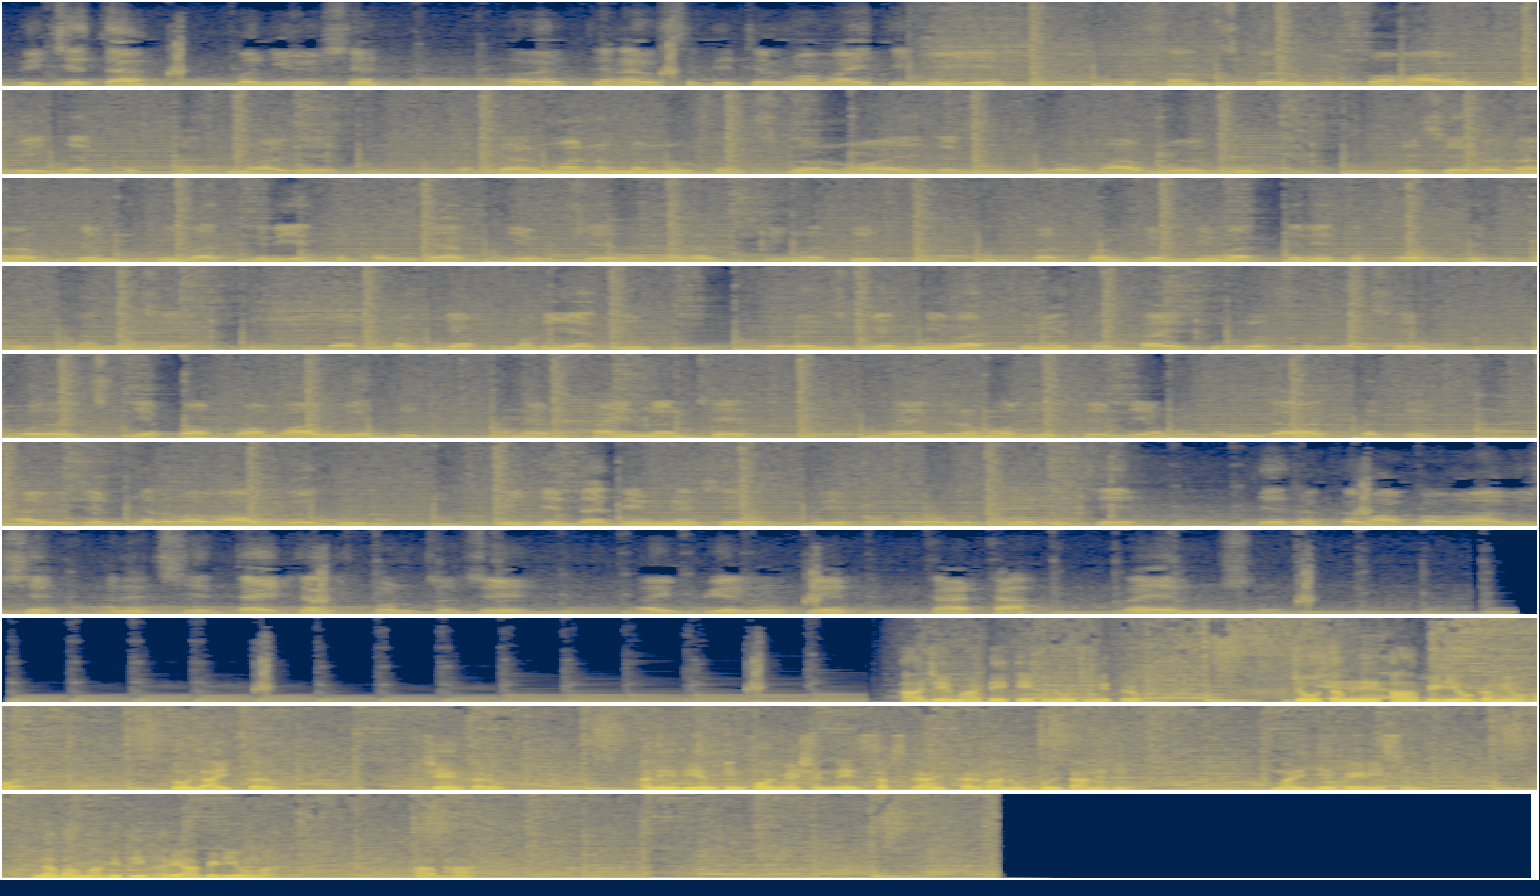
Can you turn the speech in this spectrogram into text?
વિજેતા બન્યું છે. હવે તેના વિશે ડિટેલમાં માહિતી જોઈએ. તો સંસ્કરણ પૂછવામાં આવે તો બે હજાર પચીસમાં છે અઢારમા નંબરનું સંસ્કરણનું આયોજન કરવામાં આવ્યું હતું. જે છે રનરઅપ ટીમની વાત કરીએ તો પંજાબ ટીમ છે. રનરઅપ ટીમ હતી. પર્પલ કેપની વાત કરીએ તો પ્રોફિટ કૃષ્ણાને છે. પર્પલ કેપ મળી હતી. ઓરેન્જ કેપની વાત કરીએ તો સાઈ સુદર્શનને છે. ઓરેન્જ કેપ આપવામાં આવી હતી. અને ફાઇનલ છે નરેન્દ્ર મોદી સ્ટેડિયમ અમદાવાદ ખાતે આયોજન કરવામાં આવ્યું હતું. વિજેતા ટીમને છે વીસ કરોડ રૂપિયાની છે તે રકમ આપવામાં આવી છે અને જે ટાઇટલ સ્પોન્સર છે આઈપીએલનું તે ટાટા રહેલું છે. આજે માટે એટલું જ મિત્રો. જો તમને આ વીડિયો ગમ્યો હોય, તો લાઈક કરો શેર કરો અને રિયલ ઇન્ફોર્મેશનને સબસ્ક્રાઇબ કરવાનું ભૂલતા નહીં. મળીએ વેરી સૂન નવા માહિતી ભર્યા વિડીયોમાં. આભાર.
